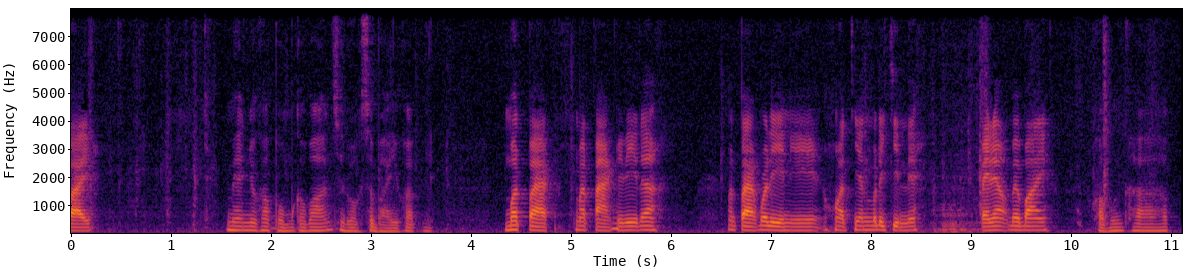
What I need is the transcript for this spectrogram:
บายแมนอยู่ครับผมกับบ้านสะดวกสบายอยู่ครับนี่มัดปากมัดปากดีๆนะมัดปากพอดีนี่หอดเย็นบ่ได้กินเนี่ยไปแล้วบ๊ายบายขอบคุณครับ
